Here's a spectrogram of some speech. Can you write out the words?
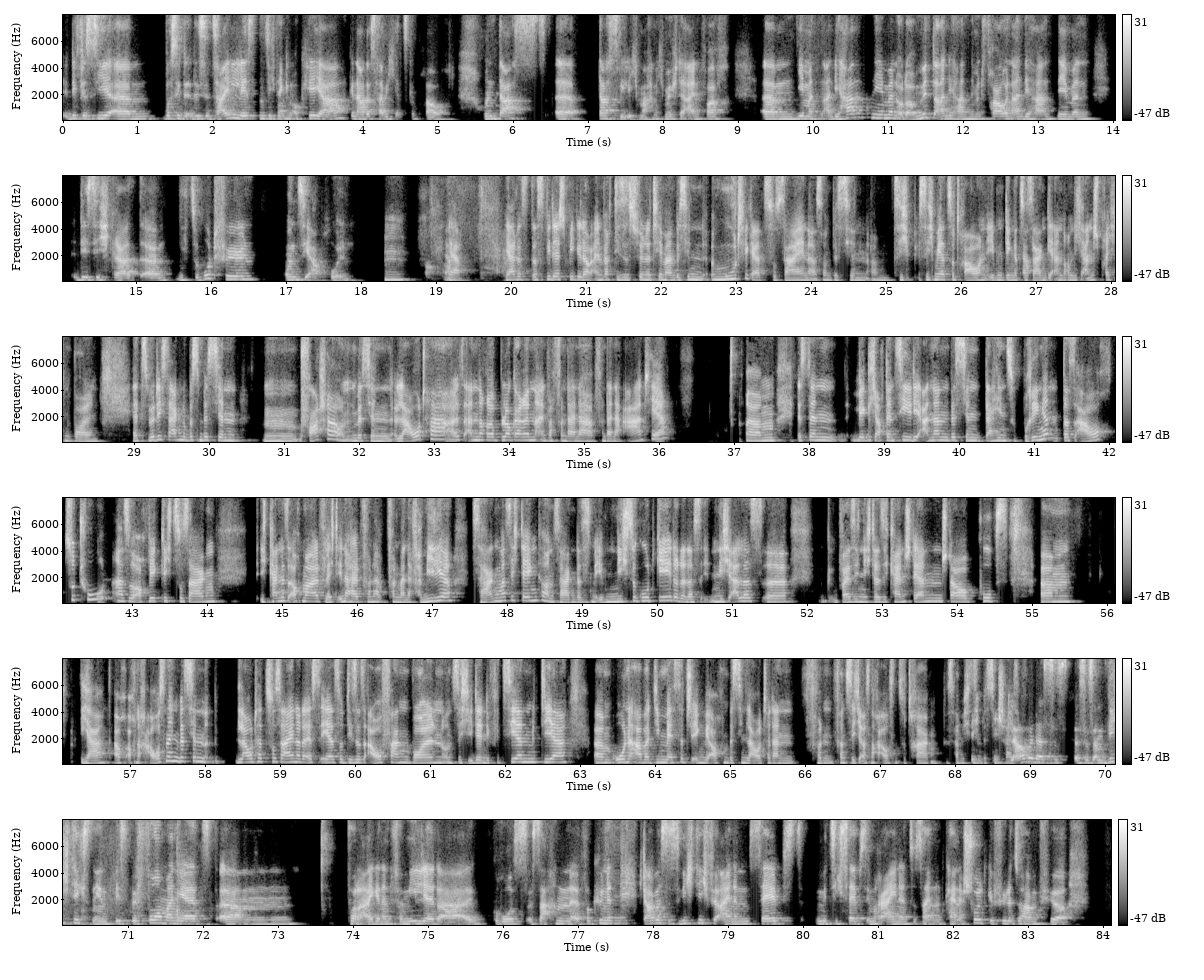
die für sie, ähm, wo sie diese Zeilen lesen und sich denken, okay, ja, genau das habe ich jetzt gebraucht. Und das, äh, das will ich machen. Ich möchte einfach ähm, jemanden an die Hand nehmen oder Mütter an die Hand nehmen, Frauen an die Hand nehmen, die sich gerade ähm, nicht so gut fühlen und sie abholen. Mhm. Ja. ja. Ja, das, das widerspiegelt auch einfach dieses schöne Thema, ein bisschen mutiger zu sein, also ein bisschen ähm, sich, sich mehr zu trauen, eben Dinge ja. zu sagen, die andere nicht ansprechen wollen. Jetzt würde ich sagen, du bist ein bisschen ähm, forscher und ein bisschen lauter als andere Bloggerinnen, einfach von deiner, von deiner Art her. Ähm, ist denn wirklich auch dein Ziel, die anderen ein bisschen dahin zu bringen, das auch zu tun? Also auch wirklich zu sagen, ich kann es auch mal vielleicht innerhalb von, von meiner Familie sagen, was ich denke und sagen, dass es mir eben nicht so gut geht oder dass nicht alles, äh, weiß ich nicht, dass ich keinen Sternenstaub pups. Ähm, ja, auch, auch nach außen ein bisschen lauter zu sein oder ist eher so dieses Auffangen wollen und sich identifizieren mit dir, ähm, ohne aber die Message irgendwie auch ein bisschen lauter dann von, von sich aus nach außen zu tragen? Das habe ich so ein bisschen Ich, ich glaube, dass es, dass es am wichtigsten ist, bevor man jetzt ähm, vor der eigenen Familie da groß Sachen äh, verkündet. Ich glaube, es ist wichtig für einen selbst, mit sich selbst im Reinen zu sein und keine Schuldgefühle zu haben für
